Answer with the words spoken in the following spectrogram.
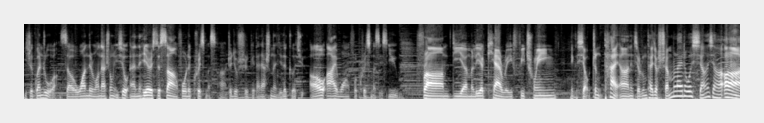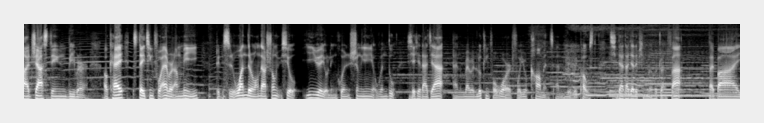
一直关注我。So Wonder 王达双语秀，and here is the song for the Christmas 啊，这就是给大家圣诞节的歌曲。All I want for Christmas is you from the、uh, Mariah Carey featuring。那个小正太啊，那个小正太叫什么来着？我想想啊。Justin Bieber，OK，STAYING FOREVER ON ME。这里是 WONDER 王大双语秀，音乐有灵魂，声音有温度。谢谢大家，I'm very looking forward for your comments and your repost。期待大家的评论和转发，拜拜。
